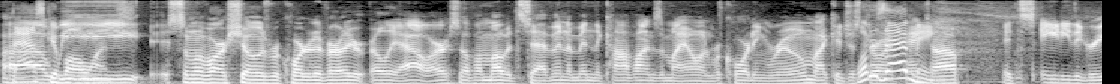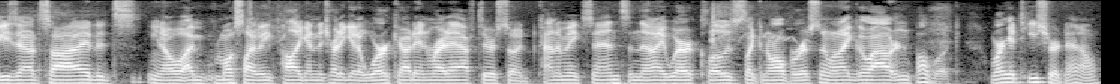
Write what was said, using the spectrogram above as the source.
Basketball Uh, we, Some of our shows recorded at a very early hour, so if I'm up at seven, I'm in the confines of my own recording room. I could just What throw does on a that tank mean? Top. It's 80 degrees outside. It's you know I'm most likely probably going to try to get a workout in right after, so it kind of makes sense. And then I wear clothes like a normal person when I go out in public. Wearing a t-shirt now.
